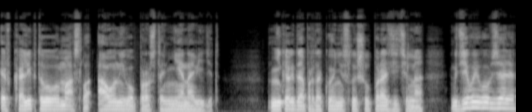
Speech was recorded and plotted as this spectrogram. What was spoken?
эвкалиптового масла, а он его просто ненавидит». «Никогда про такое не слышал. Поразительно. Где вы его взяли?»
